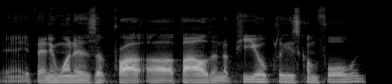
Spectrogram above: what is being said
if anyone has a pro- uh, filed an appeal, please come forward.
